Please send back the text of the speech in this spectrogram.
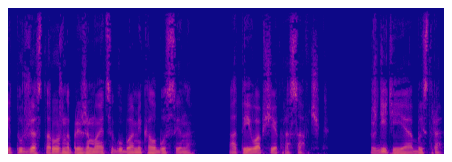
и тут же осторожно прижимается губами к колбу сына. «А ты вообще красавчик! Ждите, я быстро!»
